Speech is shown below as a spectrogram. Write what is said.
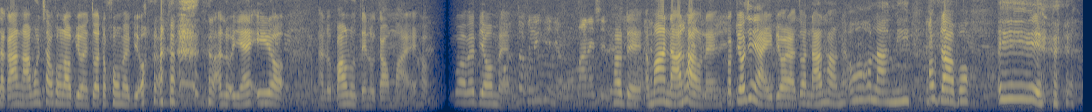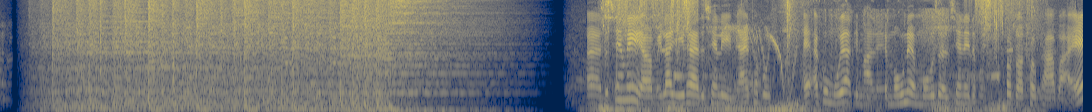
စကား9ခွန်း6ခွန်းလောက်ပြောရင်သူကတစ်ခွန်းပဲပြောအဲ့လိုအရန်အေးတော့အဲ့လိုပေါင်းလို့တင်လို့ကောင်းပါတယ်ဟုတ်ကိုကပဲပြောမယ်တော့ကလေးချင်းညာမမနဲ့ရှင်တယ်ဟုတ်တယ်အမနားထောင်တယ်ကိုပြောချင်တာကြီးပြောတာသူကနားထောင်တယ်အော်လာမီဟုတ်တာပေါ့အေး ချင်းလေးရတော့မေလာရေးထားတဲ့တချင်းလေးအများကြီးထွက်ဖို့အဲအခုမိုးရဒီမှာလဲမုံနဲ့မိုးဆိုတဲ့တချင်းလေးတစ်ပုတ်ထုတ်တော့ထုတ်ထားပါတယ်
